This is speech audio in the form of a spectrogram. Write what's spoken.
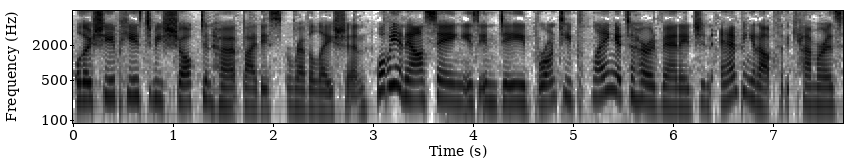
although she appears to be shocked and hurt by this revelation. What we are now seeing is indeed Bronte playing it to her advantage and amping it up for the cameras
